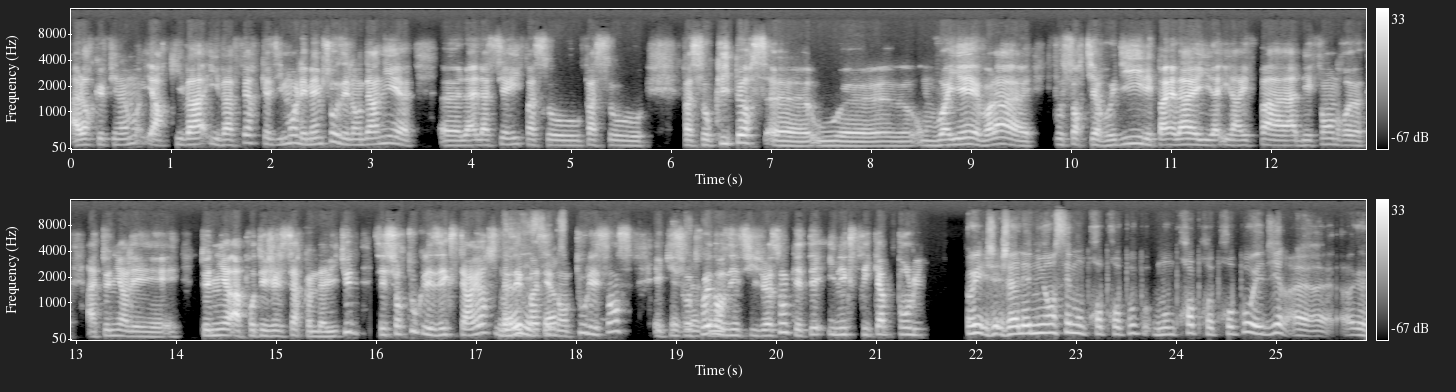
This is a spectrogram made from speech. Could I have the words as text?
alors que finalement, alors qu'il va, il va faire quasiment les mêmes choses. Et l'an dernier, euh, la, série face aux, face aux, face aux Clippers, euh, où euh, on voyait, voilà, il faut sortir Rudy, il est pas là, il n'arrive pas à défendre, à tenir les, tenir, à protéger le cercle comme d'habitude. C'est surtout que les extérieurs se bah faisaient passer dans tous les sens et qu'il se retrouvait dans une situation qui était inextricable pour lui. Oui, j'allais nuancer mon propre propos, mon propre propos et dire euh, euh,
